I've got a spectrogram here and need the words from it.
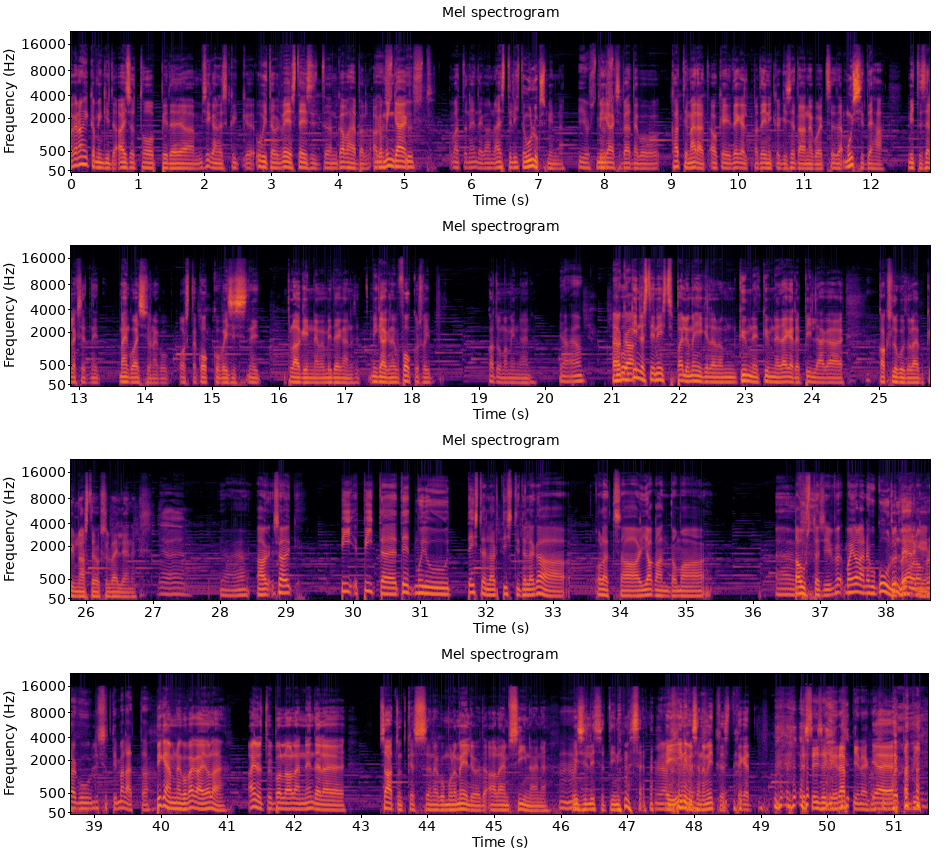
aga noh, ikka mingid isotoopide ja mis iganes kõik huvitavaid VST-sid on ka vahepeal, aga Just, mingi aeg, vaata nendega on hästi lihtne hulluks minna. mingi just aeg sa pead nagu cut ima ära, et okei okay,, tegelikult ma teen ikkagi seda nagu, et seda mussi teha, mitte selleks, et neid mänguasju nagu osta kokku või siis neid plugin'e või mida iganes, et mingi aeg nagu fookus võib kaduma minna onju. ja, ja. nagu aga kindlasti on Eestis palju mehi, kellel on kümneid-kümneid ägedaid pille, aga kaks lugu tuleb kümne aasta jooksul välja onju. ja, ja, ja, ja, aga sa biite teed muidu teistele artistidele ka, oled sa jaganud oma taustasi, ma ei ole nagu kuulnud, võib-olla praegu lihtsalt ei mäleta. pigem nagu väga ei ole, ainult võib-olla olen nendele saatnud, kes nagu mulle meeldivad a la MC-na onju, või siis lihtsalt inimesena. Jaa. ei, inimesena mitte, sest tegelikult, kes isegi ei räpi nagu Jaa, jaa. võta biit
